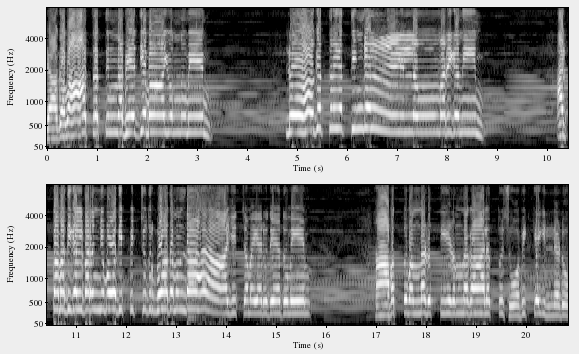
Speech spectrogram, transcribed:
രാഗവാത്രത്തിൻ അഭേദ്യമായൊന്നുമേം ലോകത്രയത്തിങ്കൽ ഇല്ലെന്നറിക നീ അല്പമതികൾ പറഞ്ഞു ബോധിപ്പിച്ചു ദുർബോധമുണ്ടായിച്ചമയരുതേതുമേം. ആപത്തു വന്നടുത്തിയിടുന്ന കാലത്തു ശോഭിക്കയില്ലടോ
